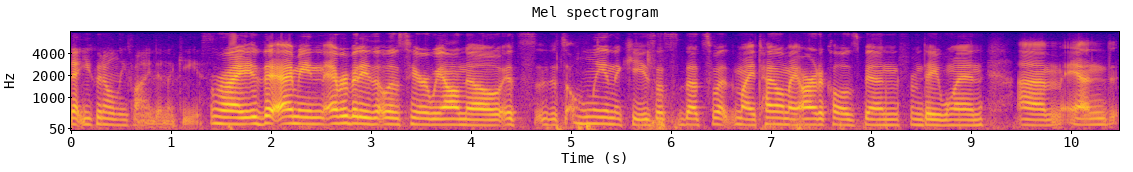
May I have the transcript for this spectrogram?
that you could only find in the Keys. Right. I mean, everybody that lives here, we all know it's it's only in the Keys. That's that's what my title of my article has been from day one, um, and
